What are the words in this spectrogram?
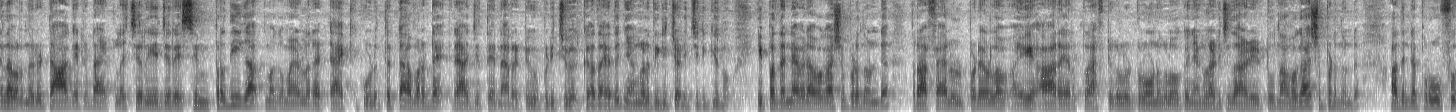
എന്താ പറയുക ഒരു ടാർഗറ്റഡ് ആയിട്ടുള്ള ചെറിയ ചെറിയ സിം പ്രതീകാത്മകമായുള്ള ഒരു അറ്റാക്ക് കൊടുത്തിട്ട് അവരുടെ രാജ്യത്തെ നറേറ്റീവ് പിടിച്ചു വെക്കുക. അതായത് ഞങ്ങൾ തിരിച്ചടിച്ചിരിക്കുന്നു. ഇപ്പം തന്നെ അവർ അവകാശപ്പെടുന്നുണ്ട്. റഫാൽ ഉൾപ്പെടെയുള്ള ആറ് എയർക്രാഫ്റ്റുകളും ഡ്രോണുകളും ഒക്കെ ഞങ്ങൾ അടിച്ച് താഴെ ഇട്ടു എന്ന് അവകാശപ്പെടുന്നുണ്ട്. അതിന്റെ പ്രൂഫ്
